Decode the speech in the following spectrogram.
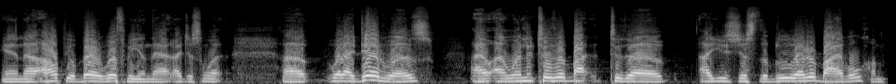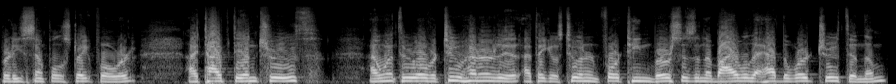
and uh, I hope you'll bear with me in that. I just want uh, what I did was I, I went into the to the I use just the blue letter Bible. I'm pretty simple, straightforward. I typed in truth. I went through over 200, I think it was 214 verses in the Bible that had the word truth in them.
